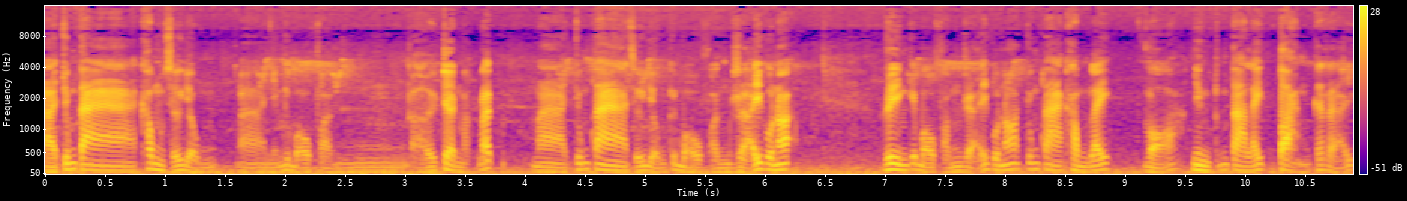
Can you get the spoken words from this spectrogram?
à, chúng ta không sử dụng à, những cái bộ phận ở trên mặt đất mà chúng ta sử dụng cái bộ phận rễ của nó. Riêng cái bộ phận rễ của nó chúng ta không lấy vỏ nhưng chúng ta lấy toàn cái rễ.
